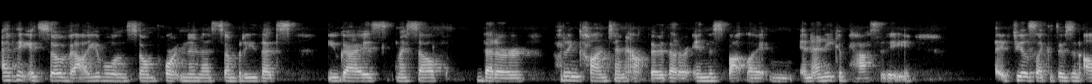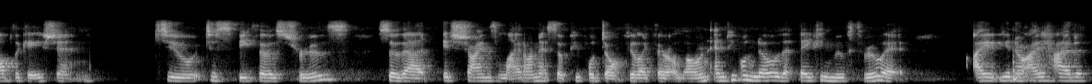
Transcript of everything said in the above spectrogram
I think it's so valuable and so important. And as somebody that's you guys, myself, that are putting content out there that are in the spotlight in, in any capacity, it feels like there's an obligation to to speak those truths so that it shines light on it so people don't feel like they're alone and people know that they can move through it. I you know i had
